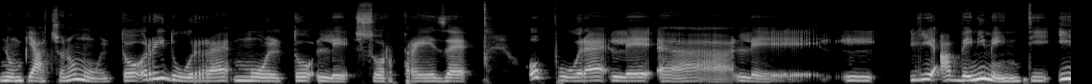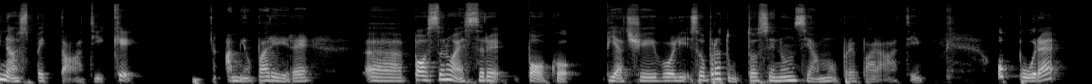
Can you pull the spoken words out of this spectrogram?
non piacciono molto, ridurre molto le sorprese oppure le, eh, le, gli avvenimenti inaspettati che a mio parere, eh, possono essere poco piacevoli, soprattutto se non siamo preparati. Oppure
